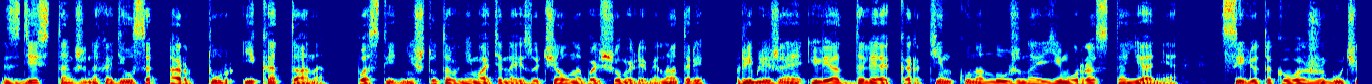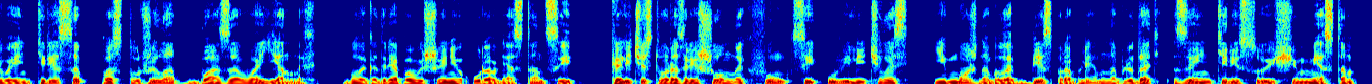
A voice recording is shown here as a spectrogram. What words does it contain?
здесь также находился Артур и Катана. Последний что-то внимательно изучал на большом иллюминаторе, приближая или отдаляя картинку на нужное ему расстояние. Целью такого жгучего интереса послужила база военных. Благодаря повышению уровня станции количество разрешенных функций увеличилось, и можно было без проблем наблюдать за интересующим местом.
